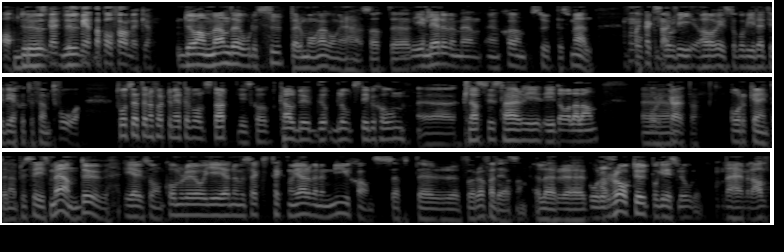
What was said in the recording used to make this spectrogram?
ja, du, jag ska inte du, smeta på för mycket. Du använder ordet super många gånger här, så att uh, vi inleder med en, en skön supersmäll. Och Exakt. Går vi, ja, och går vidare till V75 2. 2140 meter voltstart. Vi ska ha kallblodsdivision. Eh, klassiskt här i, i Dalaland. Eh, orkar inte. Orkar inte, nej precis. Men du, Eriksson. Kommer du att ge nummer 6 Technojärven en ny chans efter förra fadäsen? Eller eh, går du rakt ut på Grizzlyoden? Nej, men allt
